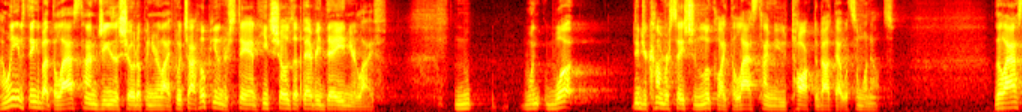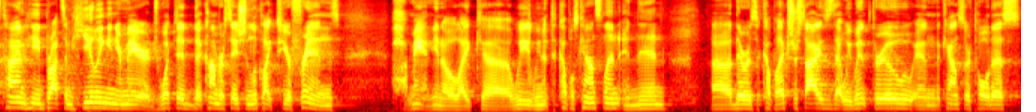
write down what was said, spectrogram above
I want you to think about the last time Jesus showed up in your life, which I hope you understand, he shows up every day in your life. When, what did your conversation look like the last time you talked about that with someone else? The last time he brought some healing in your marriage, what did the conversation look like to your friends? Oh, man, you know, like uh, we, we went to couples counseling and then uh, there was a couple exercises that we went through and the counselor told us,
